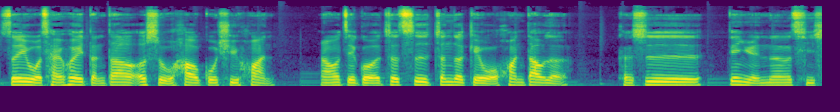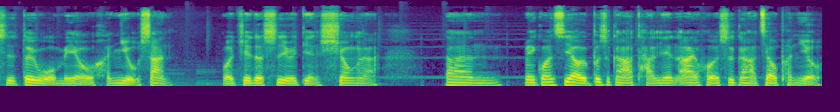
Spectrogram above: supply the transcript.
所以我才会等到二十五号过去换，然后结果这次真的给我换到了。可是店员呢，其实对我没有很友善，我觉得是有一点凶啊。但没关系啊，我不是跟他谈恋爱，或者是跟他交朋友，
